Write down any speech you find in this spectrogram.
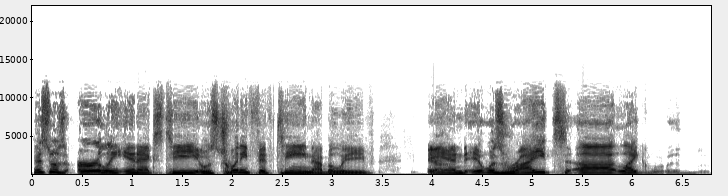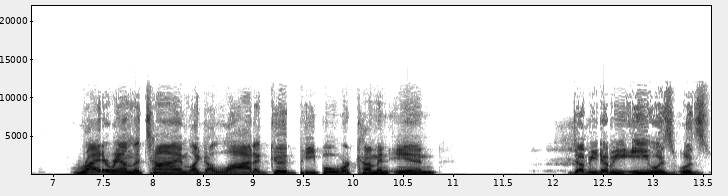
this was early NXT. It was 2015, I believe, Yeah. and it was right uh, like right around the time like a lot of good people were coming in. WWE was was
